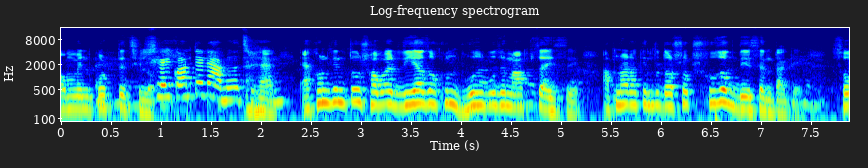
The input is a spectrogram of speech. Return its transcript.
কমেন্ট করতেছিল। সেই কন্টেন্টে আমিও হ্যাঁ ছিলাম। এখন কিন্তু সবাই রিয়া যখন ভুল বুঝে মাপ চাইছে আপনারা কিন্তু দর্শক সুযোগ দিয়েছেন তাকে। সো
